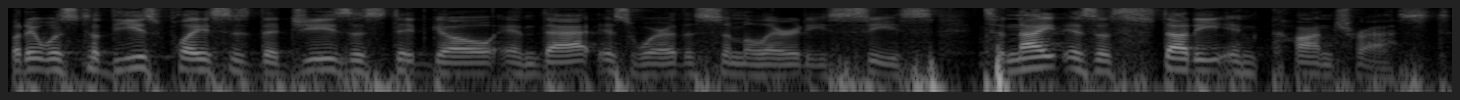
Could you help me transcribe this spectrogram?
But it was to these places that Jesus did go, and that is where the similarities cease. Tonight is a study in contrast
